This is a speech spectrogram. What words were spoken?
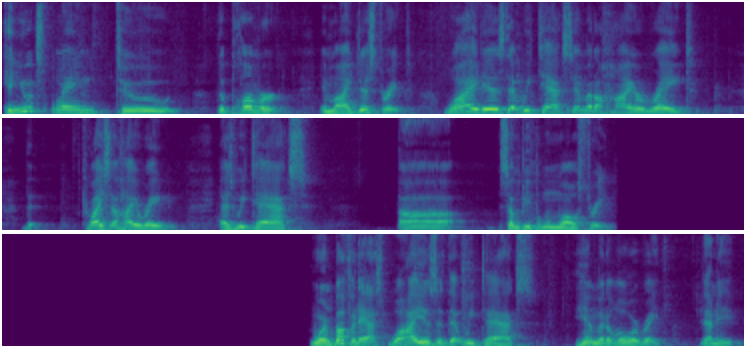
Can you explain to the plumber in my district why it is that we tax him at a higher rate, twice the higher rate as we tax uh, some people in Wall Street? Warren Buffett asked, why is it that we tax him at a lower rate than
